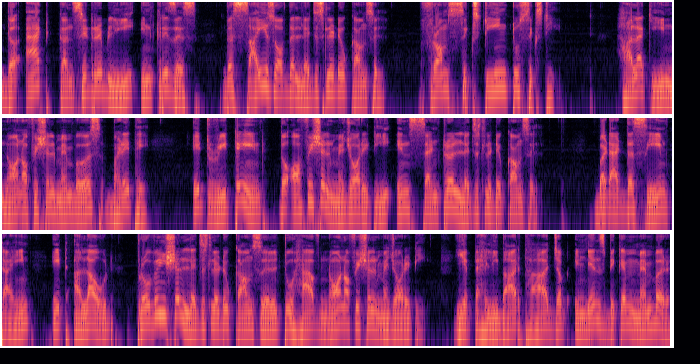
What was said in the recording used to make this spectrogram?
The act considerably increases the size of the legislative council from 16 to 60 हालाँकि नॉन ऑफिशियल मेंबर्स बढ़े थे it retained the official majority in central legislative council but at the same time it allowed provincial legislative council to have non official majority ये पहली बार था जब Indians became member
